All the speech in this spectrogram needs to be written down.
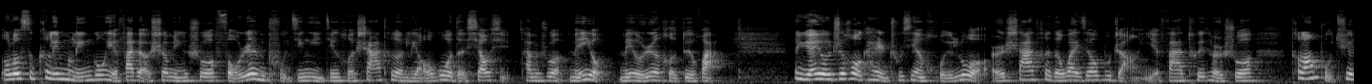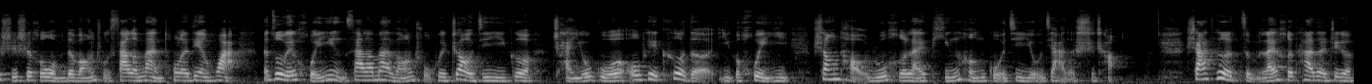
俄罗斯克里姆林宫也发表声明说，否认普京已经和沙特聊过的消息。他们说没有，没有任何对话。那原油之后开始出现回落，而沙特的外交部长也发推特说，特朗普确实是和我们的王储萨勒曼通了电话。那作为回应，萨勒曼王储会召集一个产油国欧佩克的一个会议，商讨如何来平衡国际油价的市场。沙特怎么来和他的这个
